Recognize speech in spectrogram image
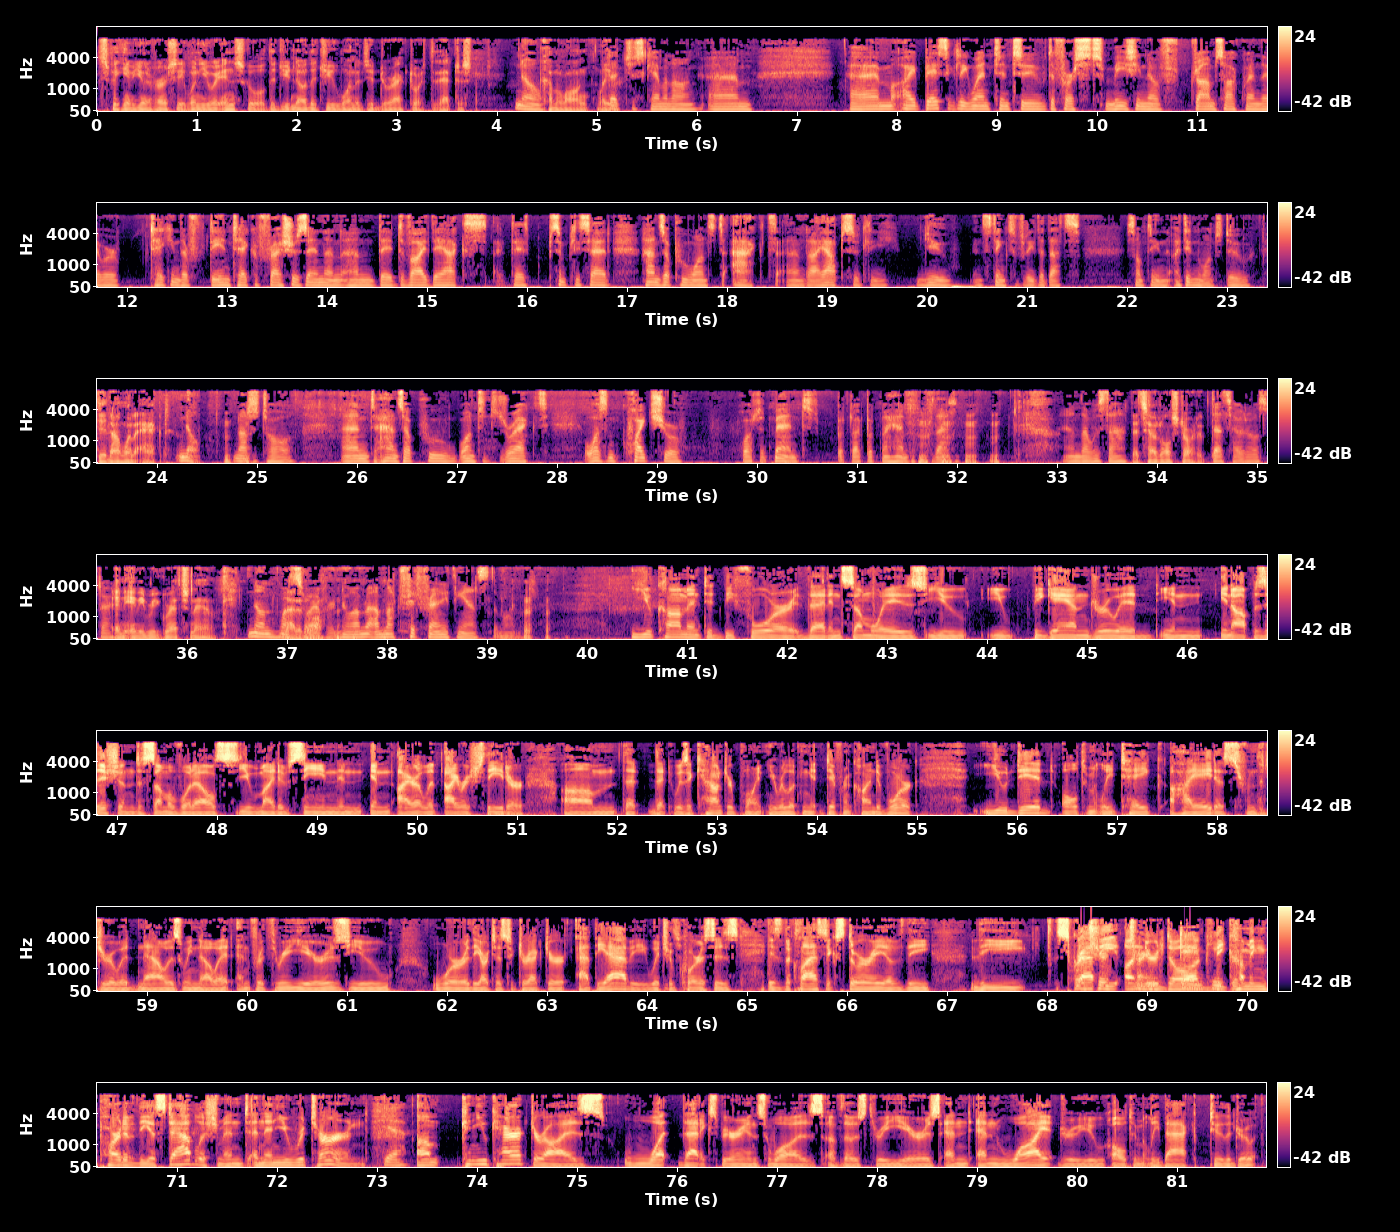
Speaking of university, when you were in school, did you know that you wanted to direct, or did that just No. come along later? That just came along. Um, um, I basically went into the first meeting of Dramsoc when they were taking their, the intake of freshers in and, and they divide the acts. They simply said, hands up who wants to act. And I absolutely knew instinctively that that's something I didn't want to do. did not want to act. No, not at all. And hands up who wanted to direct. I wasn't quite sure what it meant, but I put my hand up for that. and that was that. That's how it all started. That's how it all started. Any, any regrets now? None Not at all. whatsoever. no, I'm not, I'm not fit for anything else at the moment. You commented before that in some ways you you began Druid in in opposition to some of what else you might have seen in in Ireland Irish theater. Um, that that was a counterpoint. You were looking at different kind of work. You did ultimately take a hiatus from the Druid now as we know it, and for three years you were the artistic director at the Abbey, which of course is is the classic story of the the scrappy underdog becoming part of the establishment, and then you returned. Yeah. Um, can you characterize what that experience was of those three years, and and why it drew you ultimately back to the Druid?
